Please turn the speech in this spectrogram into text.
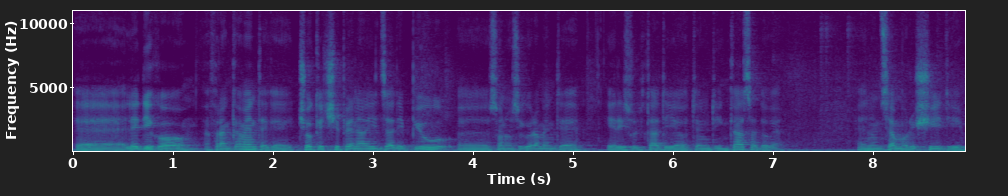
eh, le dico eh, francamente che ciò che ci penalizza di più eh, sono sicuramente i risultati ottenuti in casa dove non siamo riusciti,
